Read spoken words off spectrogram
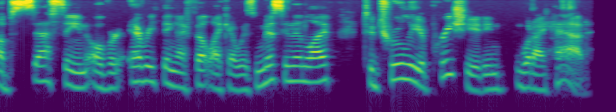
obsessing over everything I felt like I was missing in life to truly appreciating what I had.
